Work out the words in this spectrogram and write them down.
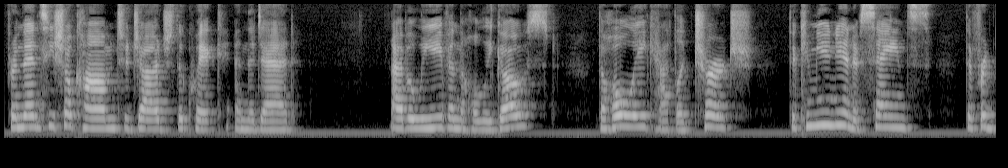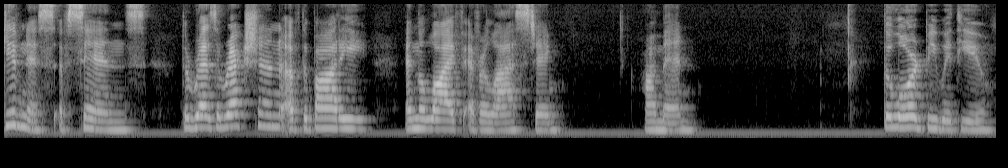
From thence he shall come to judge the quick and the dead. I believe in the Holy Ghost, the holy Catholic Church, the communion of saints, the forgiveness of sins, the resurrection of the body, and the life everlasting. Amen. The Lord be with you.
